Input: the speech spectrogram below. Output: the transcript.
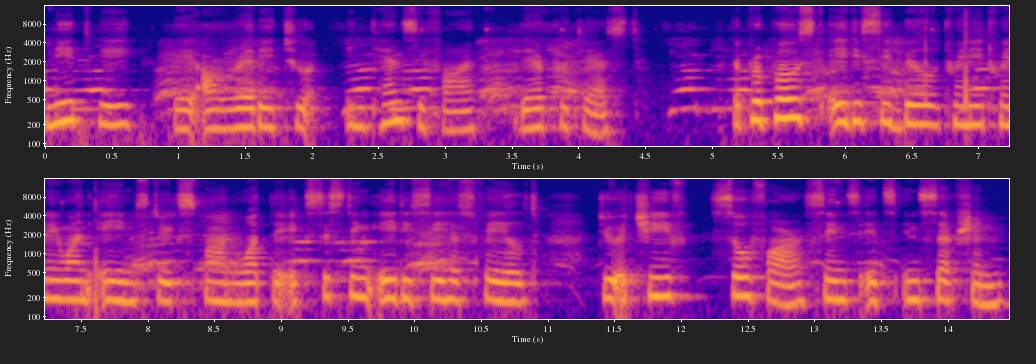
need be, they are ready to intensify their protest. The proposed ADC Bill 2021 aims to expand what the existing ADC has failed to achieve so far since its inception.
